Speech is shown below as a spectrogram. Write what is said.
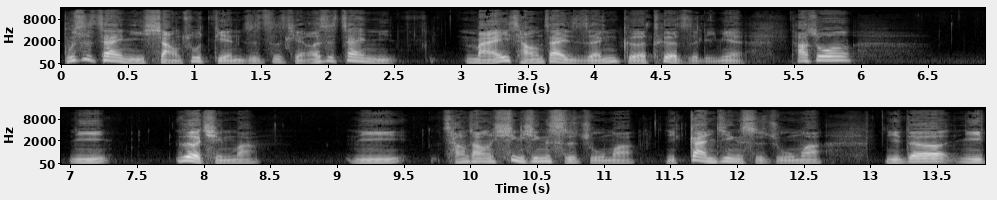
不是在你想出点子之前，而是在你埋藏在人格特质里面。他说，你热情吗？你常常信心十足吗？你干劲十足吗？你的你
